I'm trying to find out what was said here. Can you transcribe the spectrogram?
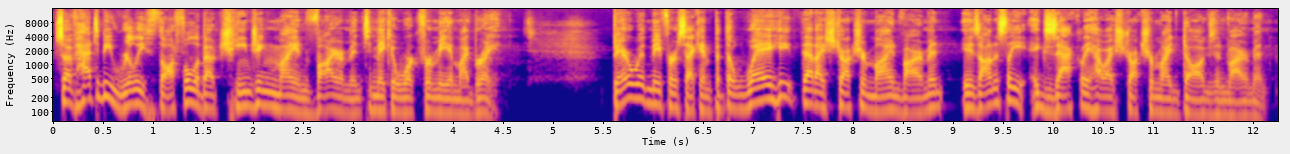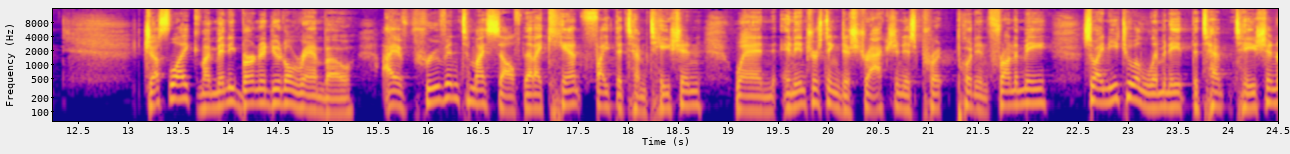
so I've had to be really thoughtful about changing my environment to make it work for me and my brain. Bear with me for a second, but the way that I structure my environment is honestly exactly how I structure my dog's environment. Just like my mini Bernedoodle Rambo, I have proven to myself that I can't fight the temptation when an interesting distraction is put in front of me, so I need to eliminate the temptation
